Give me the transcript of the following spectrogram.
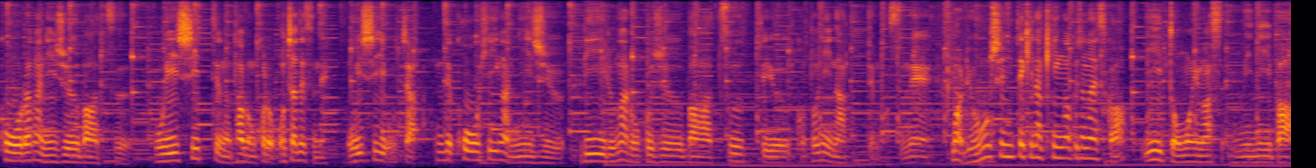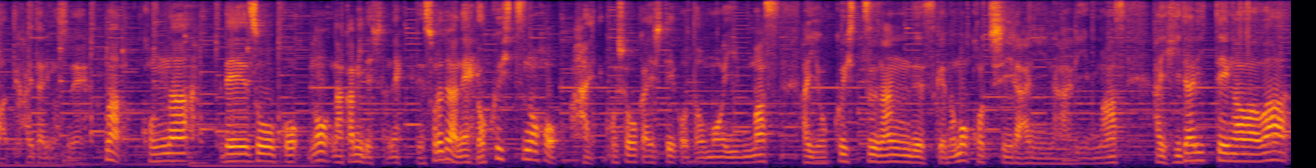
コーラが20バーツ。美味しいっていうのは多分これお茶ですね。美味しいお茶。でコーヒーが20ビールが60バーツっていうことになってますね。まあ良心的な金額じゃないですか？いいと思います。ミニバーって書いてありますね。まあこんな冷蔵庫の中身でしたね。でそれではね浴室の方はいご紹介していこうと思います。はい浴室なんですけどもこちらになります。はい左手側は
